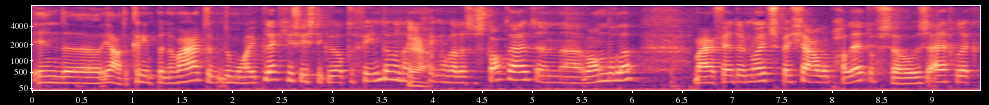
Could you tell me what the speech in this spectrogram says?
in de, ja, de krimpende waard, de, de mooie plekjes wist ik wel te vinden. Want ik Ja. ging nog wel eens de stad uit en eh, wandelen. Maar verder nooit speciaal op gelet of zo. Dus eigenlijk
